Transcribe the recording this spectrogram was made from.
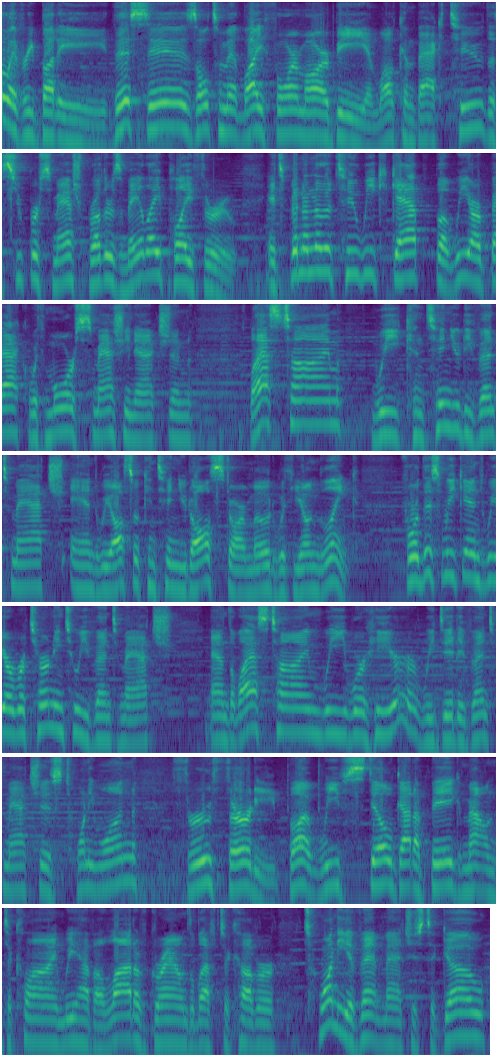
Hello everybody, this is Ultimate Lifeform RB and welcome back to the Super Smash Bros. Melee playthrough. It's been another two week gap, but we are back with more smashing action. Last time we continued Event Match and we also continued All-Star Mode with Young Link. For this weekend we are returning to Event Match and the last time we were here we did Event Matches 21 through 30, but we've still got a big mountain to climb. We have a lot of ground left to cover, 20 event matches to go,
